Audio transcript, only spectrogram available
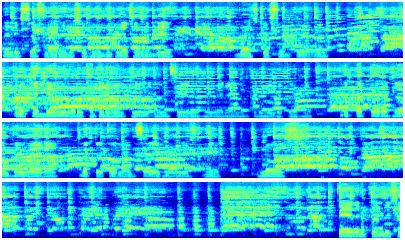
Melissa Flores, José Ramón Plaza Bandí, Vázquez Santiago, Cristian de Olivero, Ortiz, Ellen Figueroa Rivera, Ellen Trujillo Torres, Los Pastores, Raúl Rivera, Víctor Colón, Freddy Rodríguez Smith, los Pedro Pierluisi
